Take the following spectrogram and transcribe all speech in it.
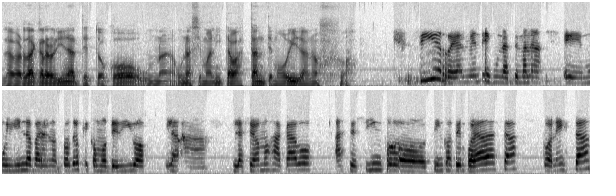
La verdad, Carolina, te tocó una, una semanita bastante movida, ¿no? sí, realmente es una semana muy linda para nosotros que, como te digo, la, la llevamos a cabo hace cinco, cinco temporadas ya con esta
